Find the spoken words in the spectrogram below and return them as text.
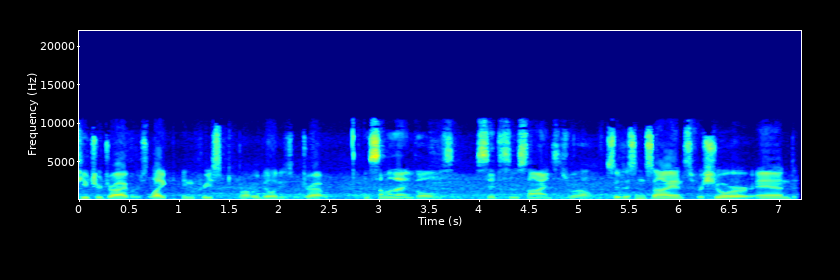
future drivers like increased probabilities of drought. And some of that involves citizen science as well. Citizen science for sure, and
